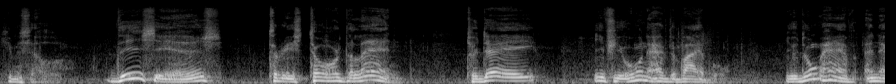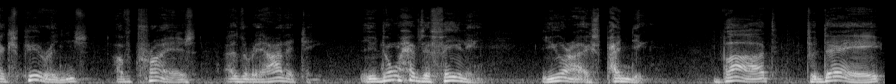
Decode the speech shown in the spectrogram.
himself. This is to restore the land. Today, if you only have the Bible, you don't have an experience of Christ as a reality. You don't have the feeling. You are expanding. But today,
